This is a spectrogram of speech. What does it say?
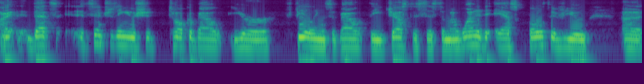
I that's it's interesting. You should talk about your feelings about the justice system. I wanted to ask both of you uh,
